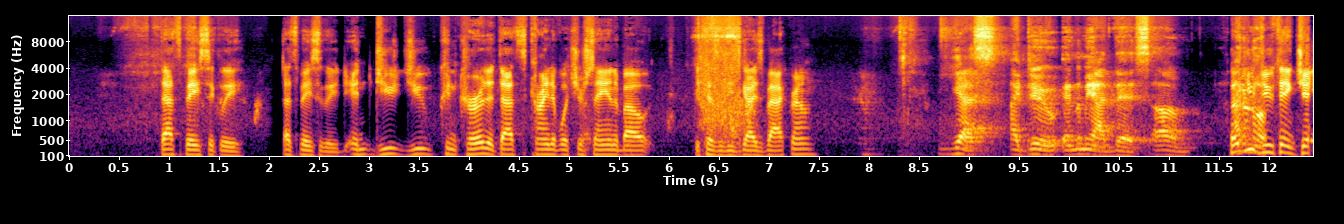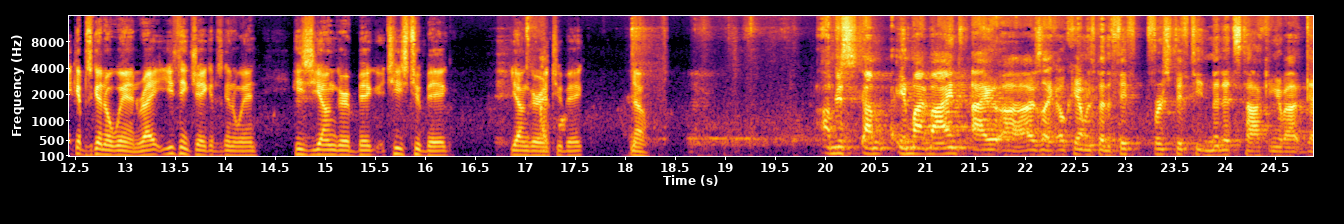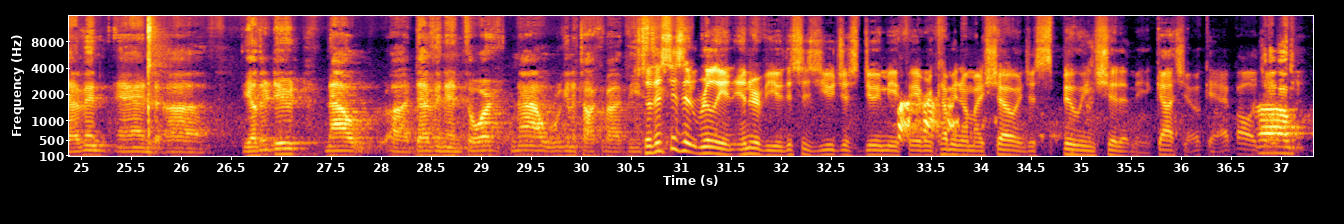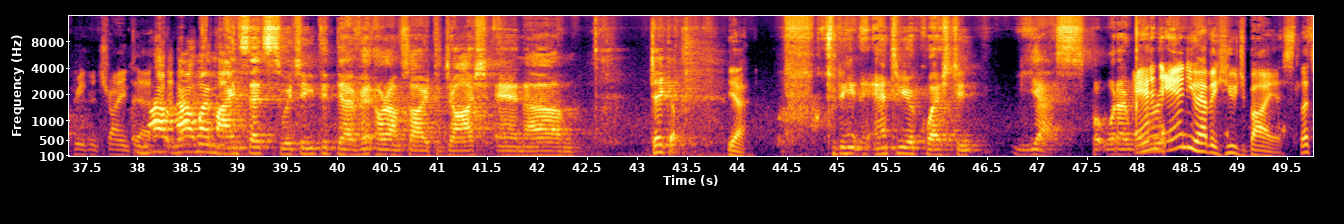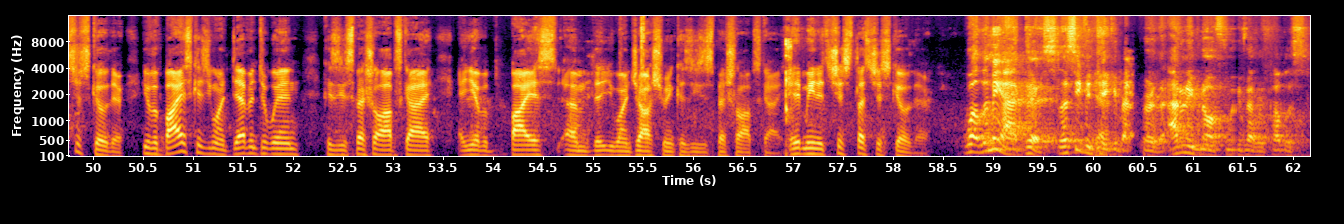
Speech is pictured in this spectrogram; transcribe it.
That's basically that's basically. And do you, do you concur that that's kind of what you're saying about because of these guys' background? Yes, I do. And let me add this. Um, but you do think Jacob's going to win, right? You think Jacob's going to win? He's younger, big. He's too big, younger and too big. No. I'm just I'm in my mind. I uh, I was like, okay, I'm gonna spend the fif- first 15 minutes talking about Devin and uh, the other dude. Now uh, Devin and Thor. Now we're gonna talk about these. So this isn't really an interview. This is you just doing me a favor and coming on my show and just spewing shit at me. Gotcha. Okay, I apologize um, for even trying to. Now, now my mindset's switching to Devin, or I'm sorry, to Josh and um, Jacob. Yeah. To answer your question, Yes, but what I and and you have a huge bias. Let's just go there. You have a bias because you want Devin to win because he's a special ops guy, and you have a bias um, that you want Josh to win because he's a special ops guy. I mean, it's just let's just go there. Well, let me add this. Let's even yeah. take it back further. I don't even know if we've ever published.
